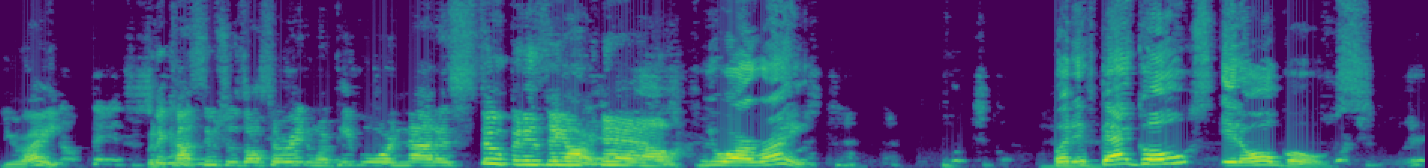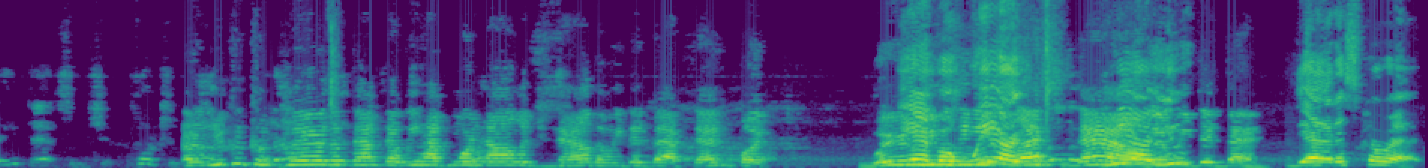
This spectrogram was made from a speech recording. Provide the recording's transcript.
You're right. But the Constitution was also written when people were not as stupid as they are now. You are right. But if that goes, it all goes. And you can compare the fact that we have more knowledge now than we did back then, but we're Yeah, but using we it are- less we now are than u- we did then. Yeah, that is correct.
